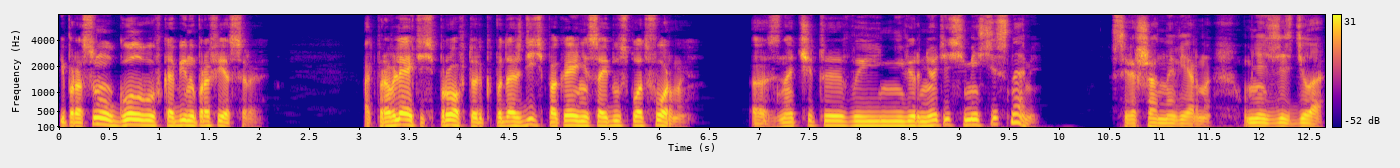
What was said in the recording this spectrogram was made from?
и просунул голову в кабину профессора. «Отправляйтесь, проф, только подождите, пока я не сойду с платформы». «А, «Значит, вы не вернетесь вместе с нами?» «Совершенно верно. У меня здесь дела».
